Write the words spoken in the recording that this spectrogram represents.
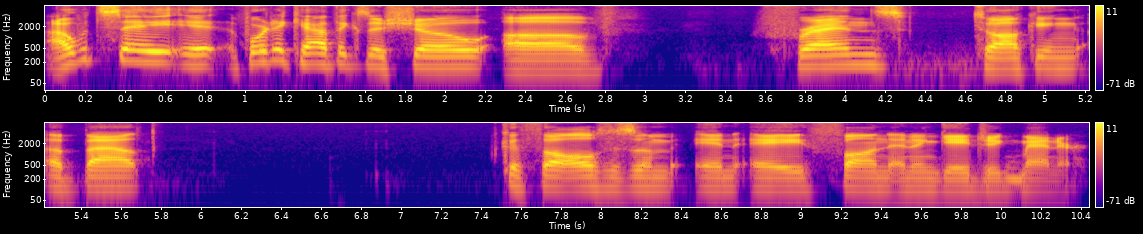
I would say it. Forte Catholic is a show of friends talking about Catholicism in a fun and engaging manner.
